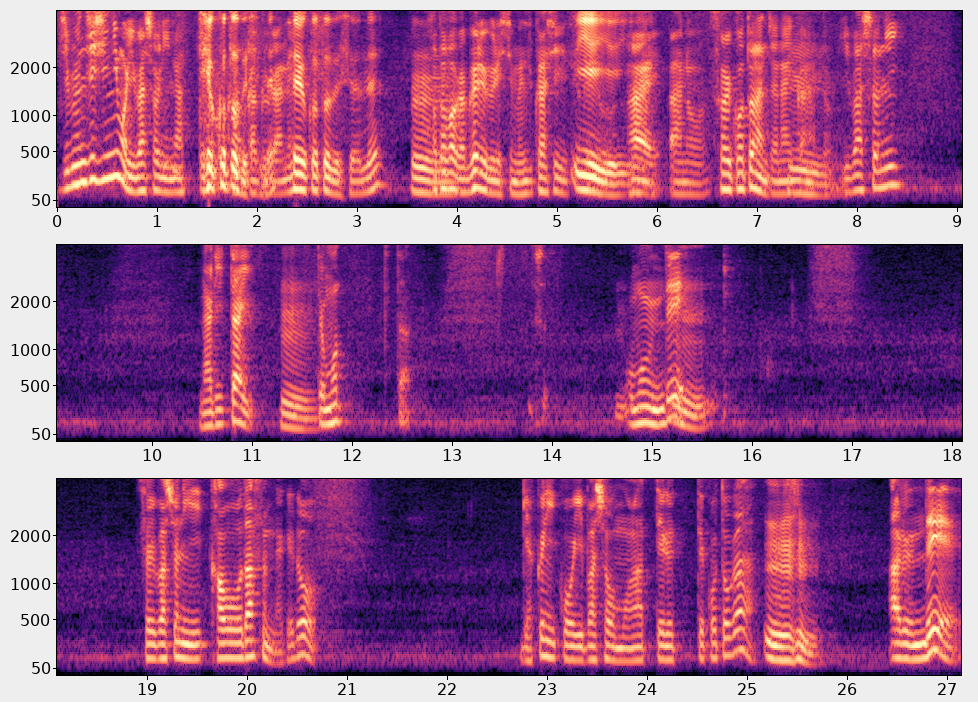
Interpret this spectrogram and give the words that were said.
自分自身にも居場所になっってる。感覚がね。っていうことですよね。うん、言葉がぐるぐるして難しいですけど。はい、あのそういうことなんじゃないかなと、うん。居場所になりたいっうんて思ってた思うんで、うん。そういう場所に顔を出すんだけど逆にこう居場所をもらってるってことがうん。あるんで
